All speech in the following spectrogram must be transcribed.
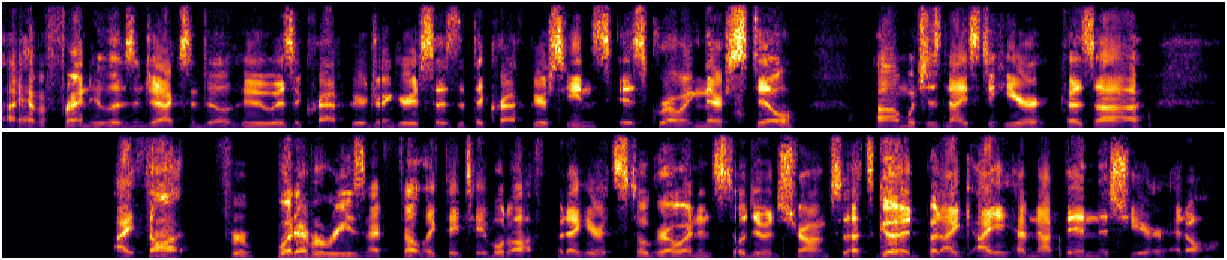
I have a friend who lives in Jacksonville who is a craft beer drinker. He says that the craft beer scene is- is growing there still, um, which is nice to hear because uh, I thought for whatever reason I felt like they tabled off, but I hear it's still growing and still doing strong. So that's good. But I, I have not been this year at all.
